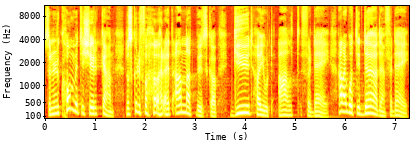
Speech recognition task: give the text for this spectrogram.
Så när du kommer till kyrkan, då ska du få höra ett annat budskap. Gud har gjort allt för dig. Han har gått i döden för dig,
